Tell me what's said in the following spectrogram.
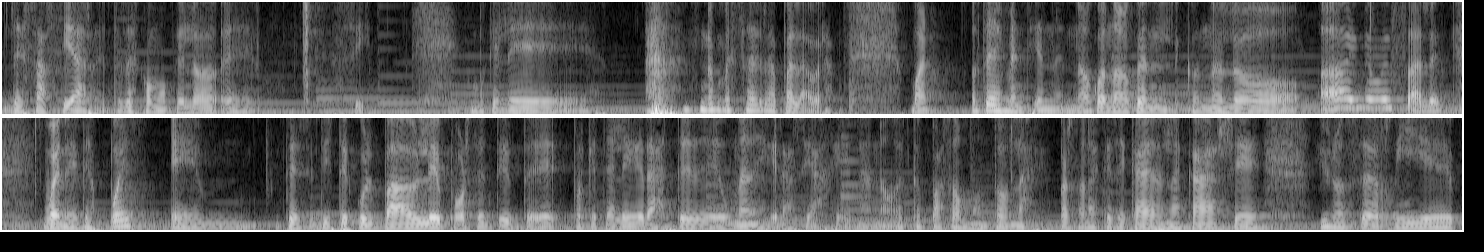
desafiar. Entonces como que lo... Eh, sí, como que le... no me sale la palabra. Bueno, ustedes me entienden, ¿no? Cuando, cuando lo... ¡Ay, no me sale! Bueno, y después em, te sentiste culpable por sentirte, porque te alegraste de una desgracia ajena, ¿no? Esto pasa un montón. Las personas que se caen en la calle y uno se ríe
